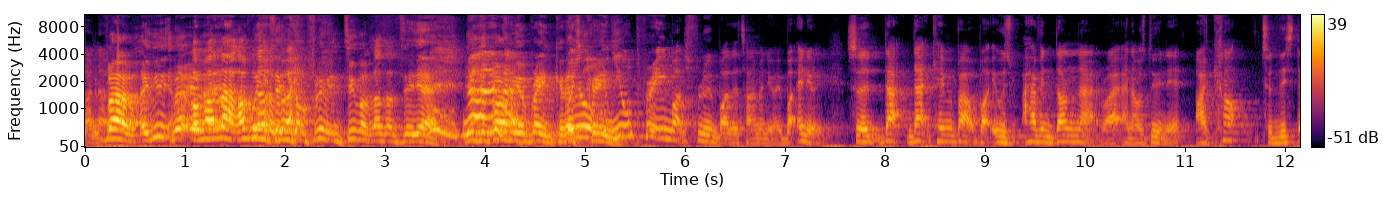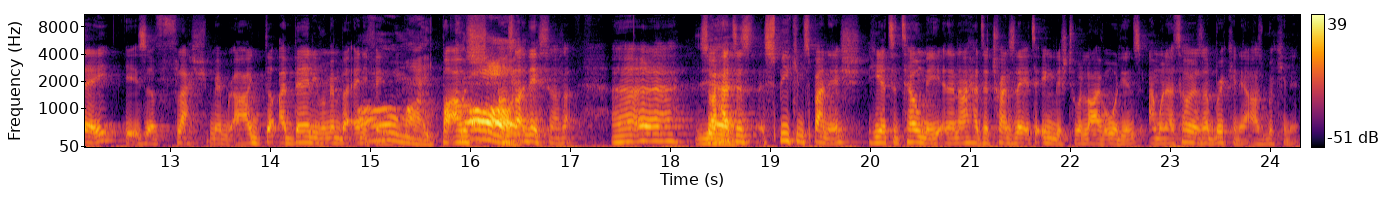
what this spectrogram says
I know. Bro, are you, am my life, I thought No, you said but- you got fluent in two months. I was about to say, yeah. You No, just no, borrowed no. me your brain, because But that's you're, crazy. You're pretty much fluent by the time anyway. But anyway, so that that came about. But it was having done that right, and I was doing it. I can't to this day. It is a flash memory. I, I barely remember anything. Oh my But I was I was like this. I was like. Uh, so I had to speak in Spanish. He had to tell me, and then I had to translate it to English to a live audience. And when I told you I was bricking it, I was bricking it.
